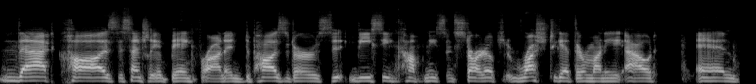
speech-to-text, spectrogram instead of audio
that caused essentially a bank run and depositors, VC companies, and startups rushed to get their money out. And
